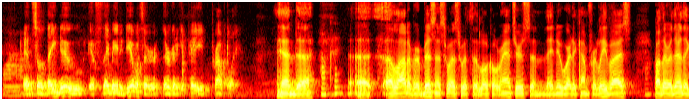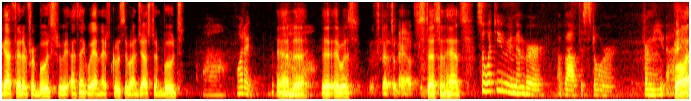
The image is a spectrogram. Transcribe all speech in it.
Wow. And so they knew if they made a deal with her, they were gonna get paid promptly. And uh, Okay. Uh, a lot of her business was with the local ranchers, and they knew where to come for Levi's. While they were there, they got fitted for boots. We, I think we had an exclusive on Justin boots, Wow. What a, and uh, it, it was The Stetson hats. Stetson hats. so what do you remember about the store from you? uh, Well, I,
